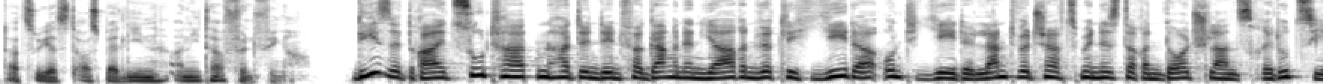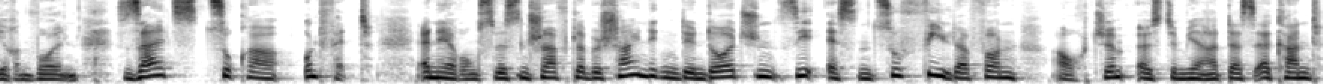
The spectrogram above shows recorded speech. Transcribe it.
dazu jetzt aus Berlin Anita Fünfinger. Diese drei Zutaten hat in den vergangenen Jahren wirklich jeder und jede Landwirtschaftsministerin Deutschlands reduzieren wollen. Salz, Zucker und Fett. Ernährungswissenschaftler bescheinigen den Deutschen, sie essen zu viel davon. Auch Cem Özdemir hat das erkannt.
